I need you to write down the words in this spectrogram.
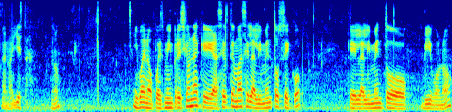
Bueno, ahí está, ¿no? Y bueno, pues me impresiona que acepte más el alimento seco el alimento vivo, ¿no?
